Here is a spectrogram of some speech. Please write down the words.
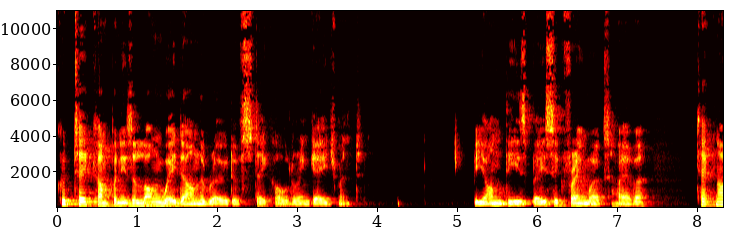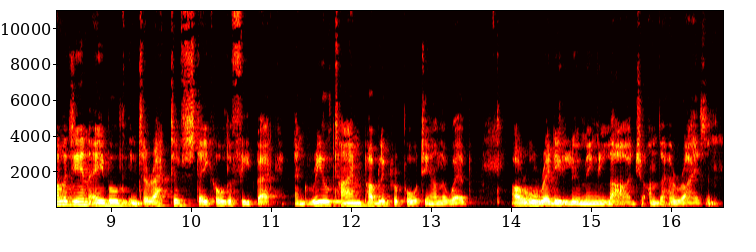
could take companies a long way down the road of stakeholder engagement. Beyond these basic frameworks, however, technology enabled interactive stakeholder feedback and real time public reporting on the web are already looming large on the horizon.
